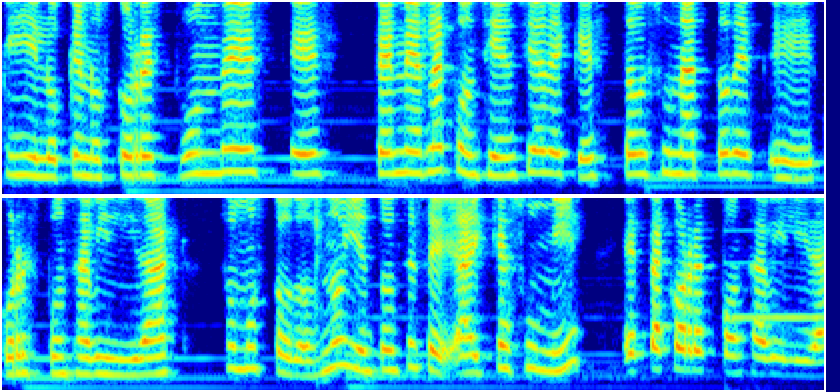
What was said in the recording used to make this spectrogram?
y lo que nos corresponde es tener la conciencia de que esto es un acto de eh, corresponsabilidad, somos todos, ¿no? Y entonces eh, hay que asumir esta corresponsabilidad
